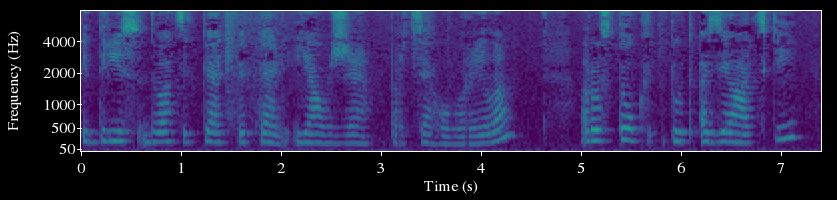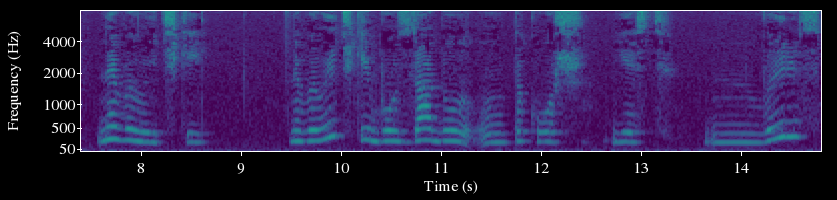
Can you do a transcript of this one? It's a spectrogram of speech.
Підріз 25 петель, я вже про це говорила. Росток тут азіатський, невеличкий. Невеличкий, бо ззаду також є виріс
